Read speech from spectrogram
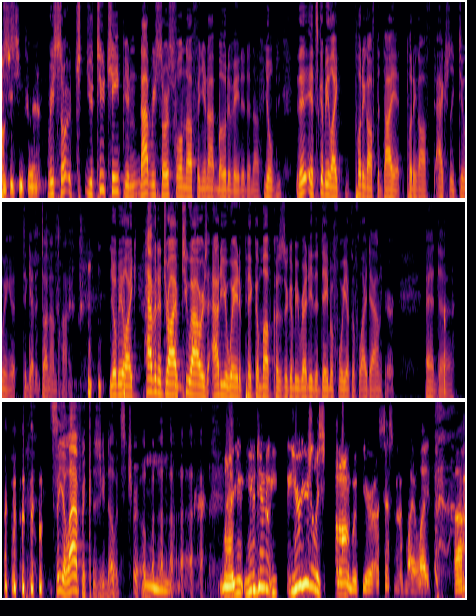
I'm too cheap for that. resor- you're too cheap. You're not resourceful enough, and you're not motivated enough. You'll. It's gonna be like putting off the diet, putting off actually doing it to get it done on time. You'll be like having to drive two hours out of your way to pick them up because they're gonna be ready the day before you have to fly down here, and uh, see you laughing because you know it's true. Well, you you do. You're usually spot on with your assessment of my life. Uh,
